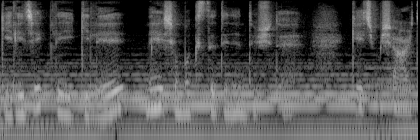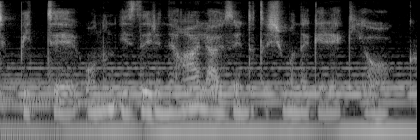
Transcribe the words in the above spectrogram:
gelecekle ilgili ne yaşamak istediğini düşle. Geçmiş artık bitti. Onun izlerini hala üzerinde taşımana gerek yok.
